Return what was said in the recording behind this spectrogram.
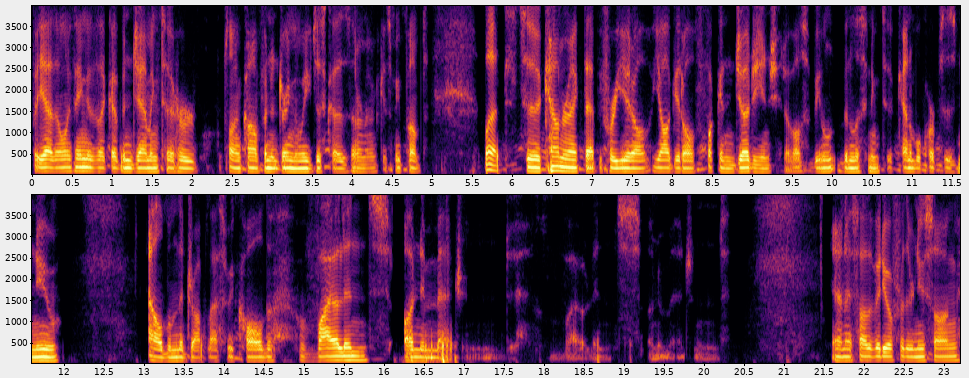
But yeah, the only thing is like I've been jamming to her song "Confident" during the week just because I don't know. It gets me pumped. But to counteract that, before you get all y'all get all fucking judgy and shit, I've also been been listening to Cannibal Corpse's new album that dropped last week called Violence Unimagined. Violence Unimagined. And I saw the video for their new song,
